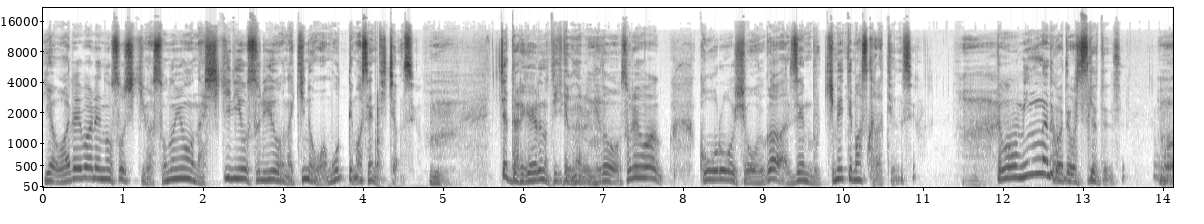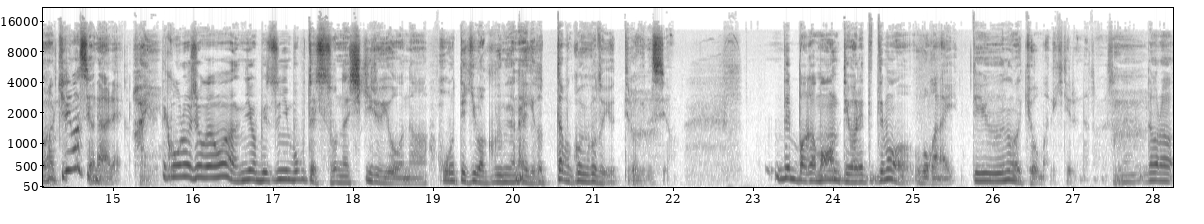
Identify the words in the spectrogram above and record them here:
いや我々の組織はそのような仕切りをするような機能は持ってませんって言っちゃうんですよ。うんじゃあ誰がやるのって言いたくなるけど、それは厚労省が全部決めてますからって言うんですよ。でもみんなでこうやって押し付けてるんですよ。もう切れますよねあれ。はい、で厚労省側はいや別に僕たちそんな仕切るような法的枠組みがないけど多分こういうことを言ってるわけですよ。でバカモンって言われてても動かないっていうのが今日まで来てるんだと思いますね。だから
